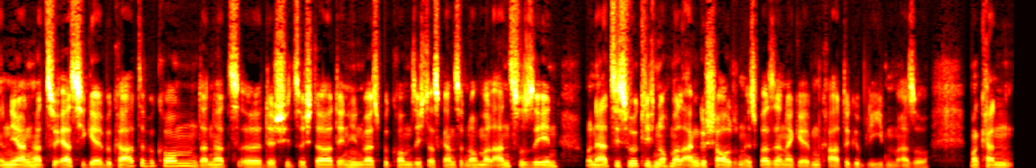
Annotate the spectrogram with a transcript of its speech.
Nyang hat zuerst die gelbe Karte bekommen, dann hat äh, der Schiedsrichter den Hinweis bekommen, sich das Ganze nochmal anzusehen und er hat sich wirklich nochmal angeschaut und ist bei seiner gelben Karte geblieben. Also man kann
